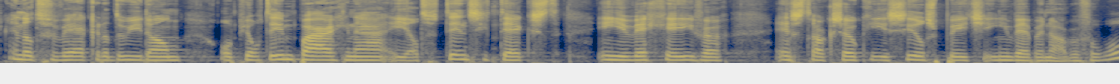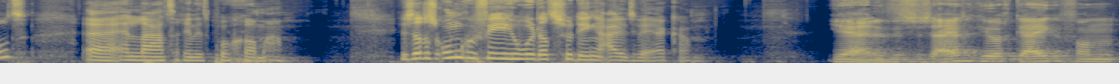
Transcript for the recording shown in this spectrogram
En dat verwerken, dat doe je dan op je opt-in pagina, in je advertentietekst, in je weggever en straks ook in je sales pitch, in je webinar bijvoorbeeld. En later in het programma. Dus dat is ongeveer hoe we dat soort dingen uitwerken. Ja, en het is dus eigenlijk heel erg kijken van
